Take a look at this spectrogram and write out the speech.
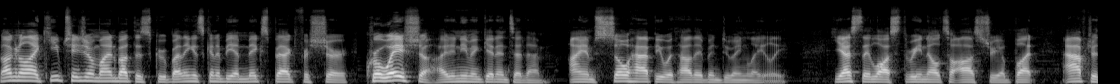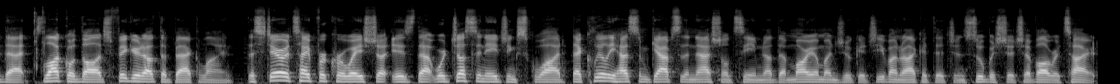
Not gonna lie, I keep changing my mind about this group. I think it's gonna be a mixed bag for sure. Croatia, I didn't even get into them. I am so happy with how they've been doing lately. Yes, they lost 3-0 to Austria, but after that, Zlatko Dalic figured out the back line. The stereotype for Croatia is that we're just an aging squad that clearly has some gaps in the national team now that Mario Mandzukic, Ivan Rakitic, and Subasic have all retired.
